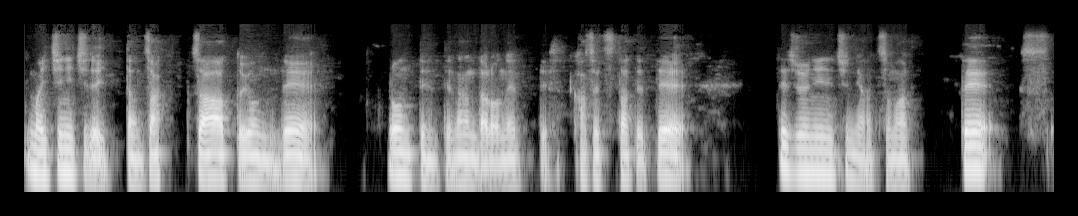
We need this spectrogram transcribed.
まあ1日で一旦ざざーっと読んで、論点ってなんだろうねって仮説立てて、で、12日に集まって、す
